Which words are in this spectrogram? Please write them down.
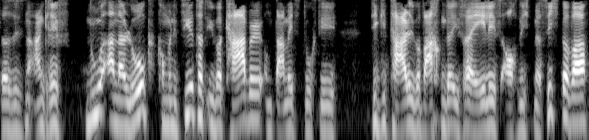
dass sie diesen Angriff nur analog kommuniziert hat über Kabel und damit durch die digitale Überwachung der Israelis auch nicht mehr sichtbar war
